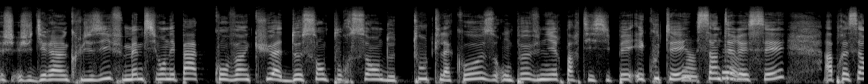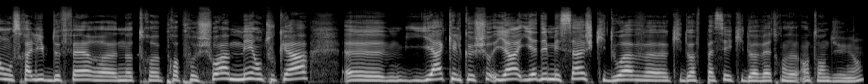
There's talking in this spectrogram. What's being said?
je, dirais inclusif, même si on n'est pas convaincu à 200% de toute la cause, on peut venir participer, écouter, s'intéresser. Après ça, on sera libre de faire euh, notre propre choix, mais en tout cas, euh, il y a quelque chose, il y a, des messages qui doivent, qui doivent passer et qui doivent être entendus. Hein.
